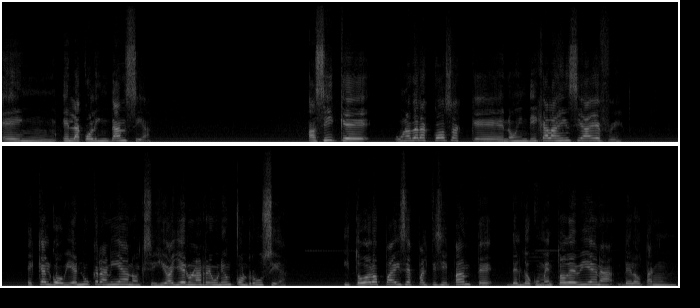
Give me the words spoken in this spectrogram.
en, en la colindancia? Así que una de las cosas que nos indica la agencia EFE es que el gobierno ucraniano exigió ayer una reunión con Rusia y todos los países participantes del documento de Viena de la OTAN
